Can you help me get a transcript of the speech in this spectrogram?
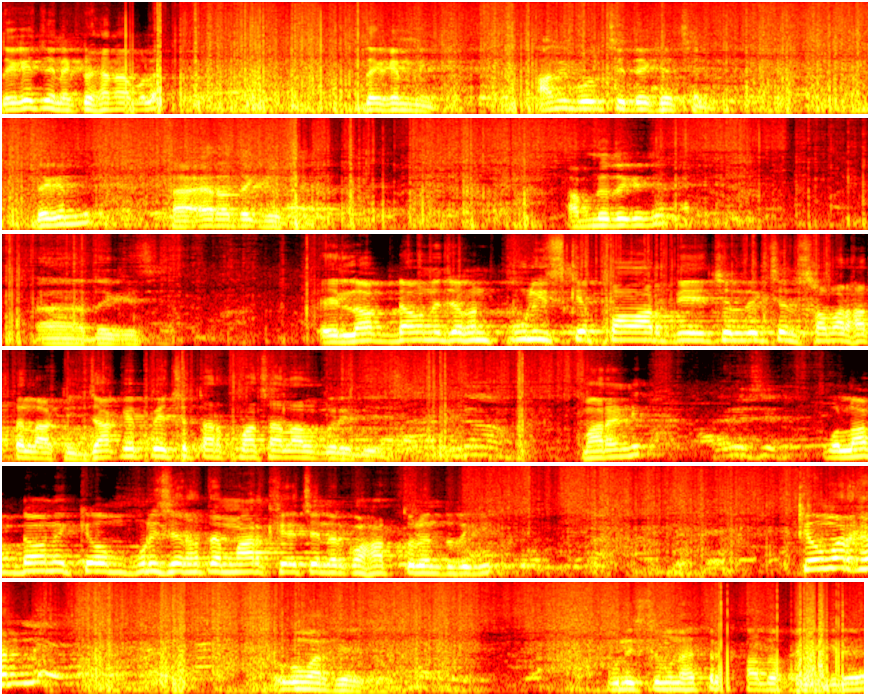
দেখেছেন? একটু হ্যাঁ বলে? দেখেননি? আমি বলছি দেখেছেন। দেখেননি? হ্যাঁ এরা দেখেছেন আপনি দেখেছেন? হ্যাঁ দেখেছি। এই লকডাউনে যখন পুলিশকে পাওয়ার দিয়েছিল, দেখছেন, সবার হাতে লাঠি। যাকে পেয়েছে তার পাছা লাল করে দিয়েছে। মারেনি? ও লকডাউনে কেউ পুলিশের হাতে মার খেয়েছেন এরকম হাত তুলেন তো দেখি। কেউ মার খাননি? ও মার খেয়েছে। পুলিশ তো মনে হয় তোর রে।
